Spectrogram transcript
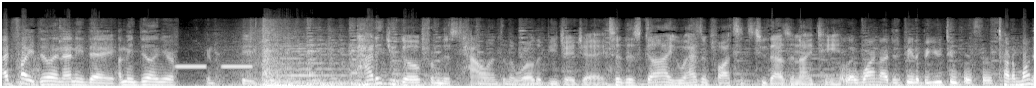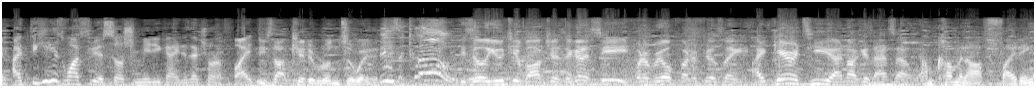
I'd fight Dillon any day. I mean, Dillon, you're a fing thief. How did you go from this talent in the world of BJJ to this guy who hasn't fought since 2019? like, why not just be the big YouTuber for a ton of money? I think he just wants to be a social media guy. He doesn't actually want to fight. He's that kid who runs away. He's a clown! These little YouTube auctions, they're gonna see what a real fighter feels like. I guarantee you, I knock his ass out. I'm coming off fighting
